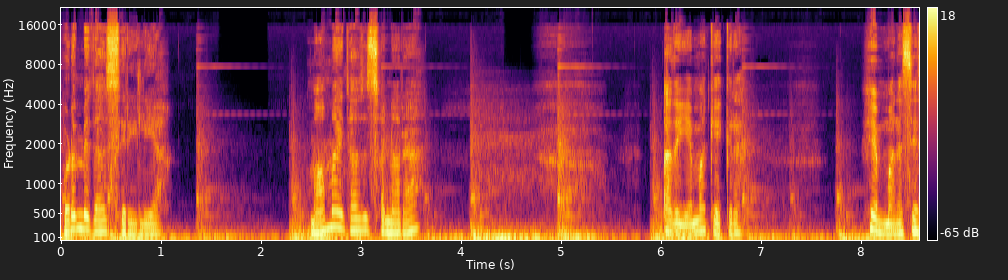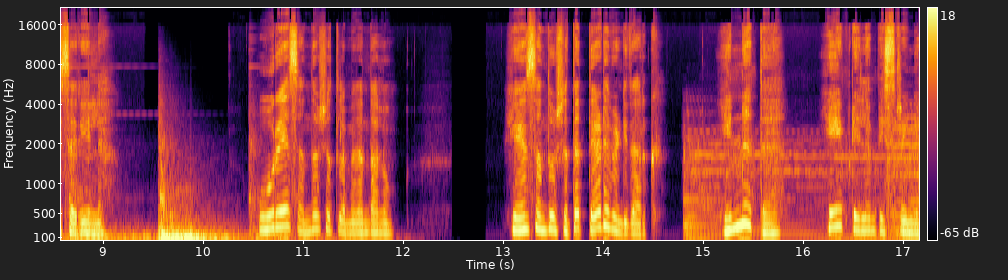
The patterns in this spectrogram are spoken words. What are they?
உடம்பு ஏதாவது சரியில்லையா? மாமா ஏதாவது சொன்னாரா? அதை ஏம்மா கேட்குற என் மனசே சரியில்லை. ஊரே சந்தோஷத்தில் மிதந்தாலும் என் சந்தோஷத்தை தேட வேண்டியதா இருக்கு. என்னத்த? ஏன் இப்படி எல்லாம் பேசுறீங்க?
